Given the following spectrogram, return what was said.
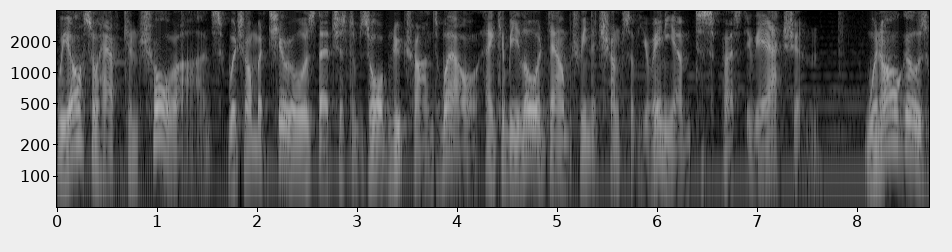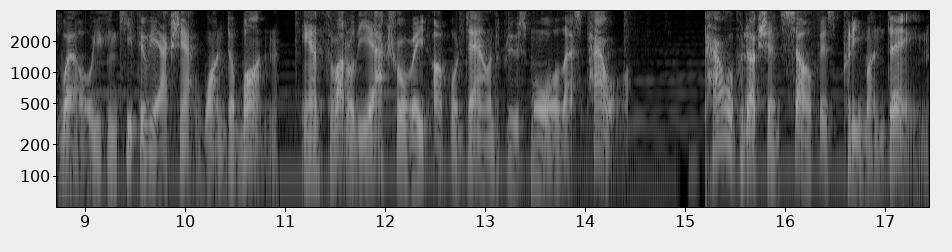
We also have control rods, which are materials that just absorb neutrons well and can be lowered down between the chunks of uranium to suppress the reaction. When all goes well, you can keep the reaction at 1 to 1, and throttle the actual rate up or down to produce more or less power. Power production itself is pretty mundane,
